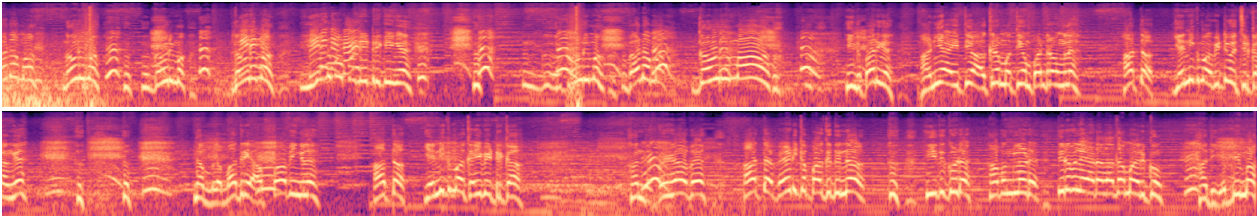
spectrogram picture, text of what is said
வேணாமா கௌரிமா. கௌரிமா கௌரிமா. என்னமா பண்ணிட்டு இருக்கீங்க? கௌரிமா வேணாமா கௌரிமா! இங்க பாருங்க அநியாயத்தையும் அக்கிரமத்தையும் பண்றவங்கள ஆத்தா என்னைக்குமா விட்டு வச்சிருக்காங்க? நம்மள மாதிரி அப்பாவிங்கள ஆத்தா என்னைக்குமா கை விட்டுருக்கா? அந்த விழாவை ஆத்தா வேடிக்கை பாக்குதுன்னா இது கூட அவங்களோட திருவிளையாடலாதாம்மா இருக்கும். அது எப்படிமா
